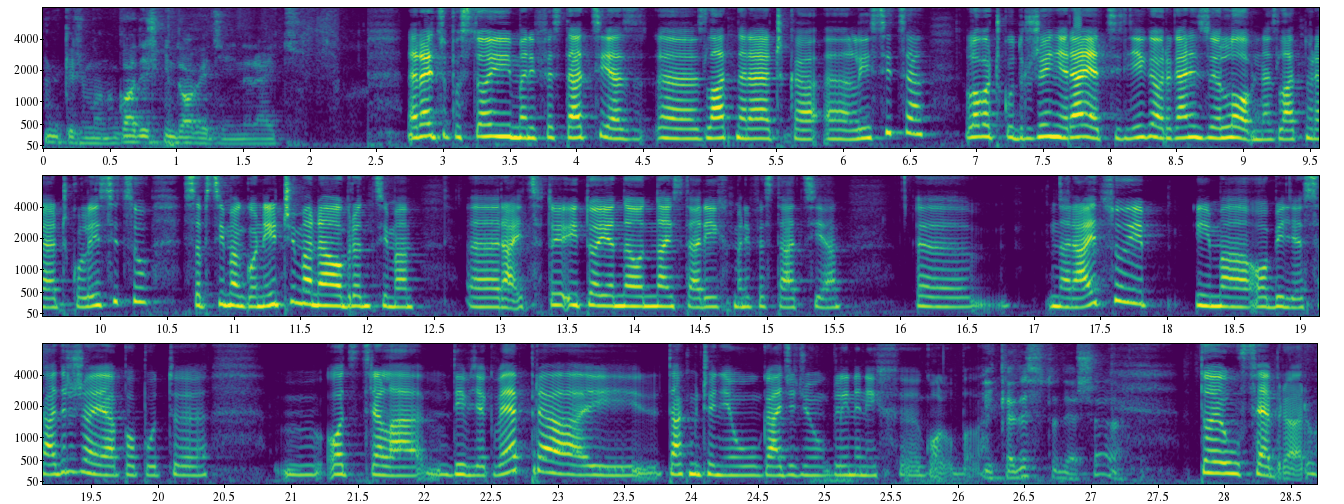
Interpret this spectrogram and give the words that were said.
da kažemo, ono, godišnji događaj na Rajcu. Na Rajcu postoji manifestacija e, Zlatna rajačka e, lisica. Lovačko udruženje Rajac iz Ljiga organizuje lov na Zlatnu rajačku lisicu sa psima goničima na obrancima e, Rajca. To je, I to je jedna od najstarijih manifestacija na Rajcu i ima obilje sadržaja poput odstrela divljeg vepra i takmičenje u gađanju glinenih golubova. I kada se to dešava? To je u februaru.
